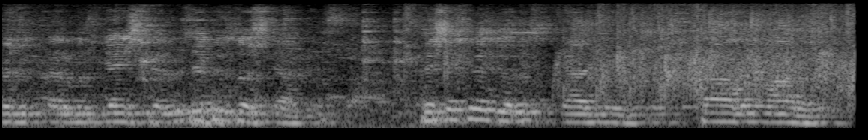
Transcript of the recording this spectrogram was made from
çocuklarımız, gençlerimiz hepiniz hoş geldiniz. Teşekkür ediyoruz geldiğiniz için. Sağ olun, var olun.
